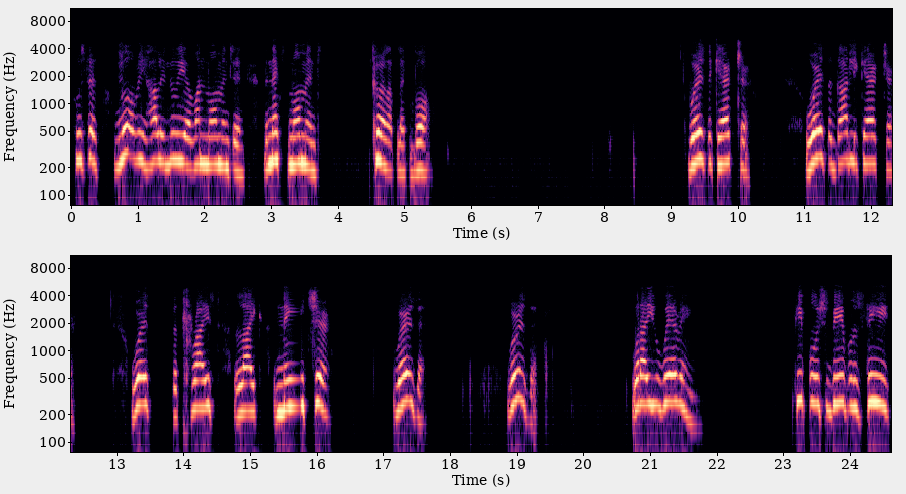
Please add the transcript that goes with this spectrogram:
who says glory, hallelujah one moment and the next moment curl up like a ball. Where's the character? Where's the godly character? Where's the Christ like nature? Where is it? Where is it? What are you wearing? People should be able to see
